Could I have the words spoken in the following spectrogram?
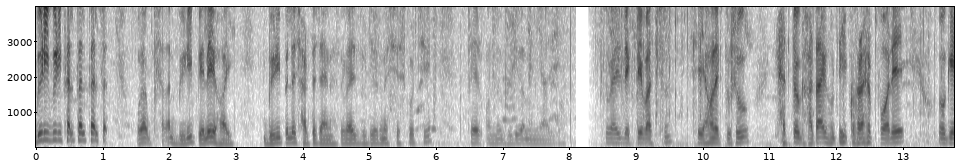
বিড়ি বিড়ি ফেল ফেল ফেল ফেল। ও সারা বিড়ি পেলেই হয়। বিড়ি পেলে ছাড়তে চায় না। তো গাইজ ভিডিও এখানে শেষ করছি। ফের অন্য ভিডিও আমি নিয়ে আসব। তো গাইজ দেখতেই পাচ্ছ, সেই আমাদের টুসু এত ঘাটাঘুটি করার পরে ওকে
